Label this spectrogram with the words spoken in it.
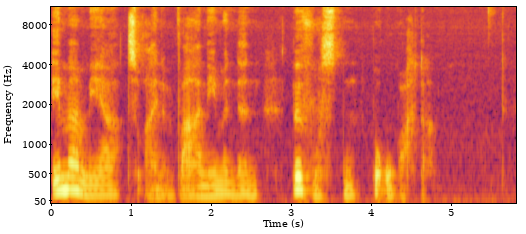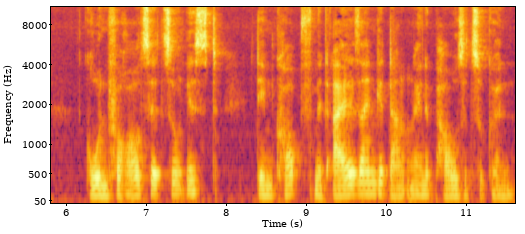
immer mehr zu einem wahrnehmenden, bewussten Beobachter. Grundvoraussetzung ist, dem Kopf mit all seinen Gedanken eine Pause zu gönnen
